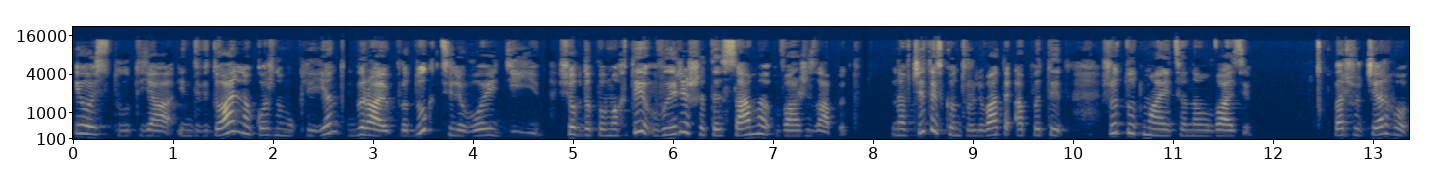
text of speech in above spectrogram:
І ось тут я індивідуально кожному клієнту збираю продукт цільової дії, щоб допомогти вирішити саме ваш запит. Навчитись контролювати апетит. Що тут мається на увазі? в першу чергу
